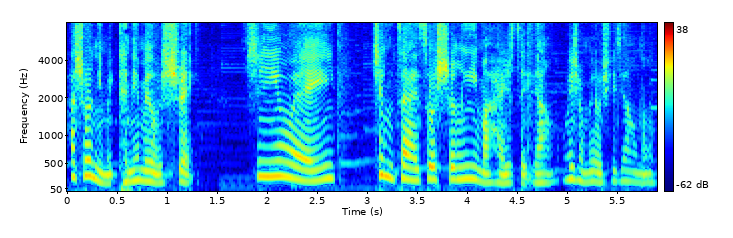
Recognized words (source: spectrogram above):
他说你们肯定没有睡，是因为正在做生意吗？还是怎样？为什么没有睡觉呢？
